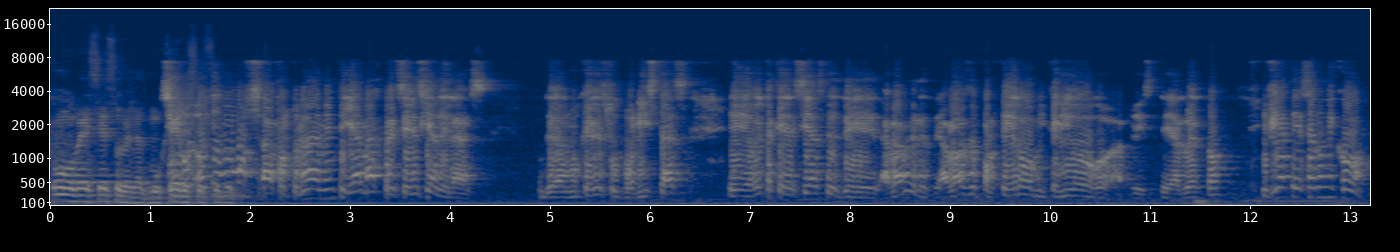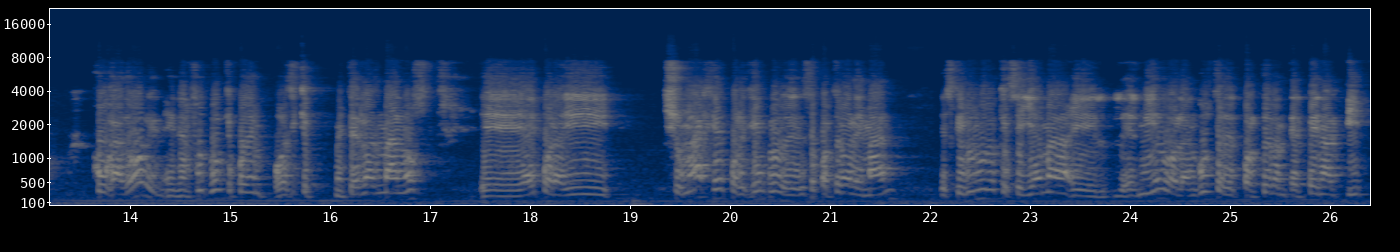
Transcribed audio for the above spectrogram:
¿cómo ves eso de las mujeres? Sí, tenemos afortunadamente ya más presencia de las, de las mujeres futbolistas. Eh, ahorita que decías, de, de, hablabas, de, portero, mi querido este, Alberto, y fíjate, es el único jugador en, el fútbol que pueden, así que meter las manos. Eh, hay por ahí Schumacher, por ejemplo, ese portero alemán, escribió un libro que se llama el, miedo o la angustia del portero ante el penalti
